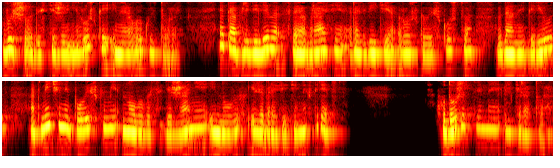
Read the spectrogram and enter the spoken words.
высшего достижения русской и мировой культуры – это определило своеобразие развития русского искусства в данный период, отмеченный поисками нового содержания и новых изобразительных средств. Художественная литература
